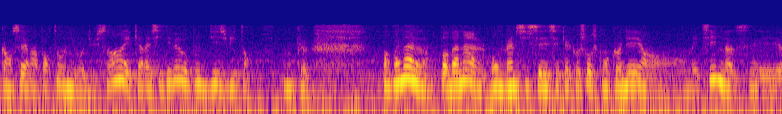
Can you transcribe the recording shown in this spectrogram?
cancer important au niveau du sein et qui a récidivé au bout de 18 ans. Donc, euh, pas banal, pas banal. Bon, même si c'est, quelque chose qu'on connaît en, médecine, euh,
